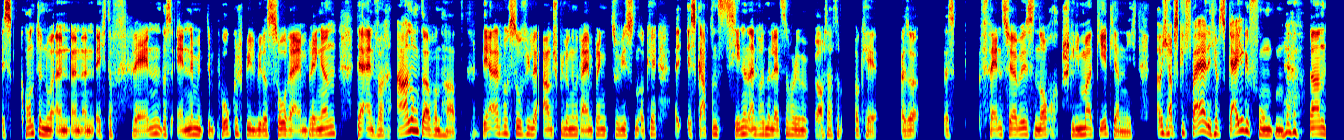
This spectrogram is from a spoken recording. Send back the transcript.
es konnte nur ein, ein, ein echter Fan das Ende mit dem Pokerspiel wieder so reinbringen, der einfach Ahnung davon hat, der einfach so viele Anspielungen reinbringt, zu wissen, okay, es gab dann Szenen einfach in der letzten Folge, wo ich mir auch dachte, okay, also das Fanservice noch schlimmer geht ja nicht. Aber ich habe es gefeiert, ich habe es geil gefunden. Ja. Dann,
